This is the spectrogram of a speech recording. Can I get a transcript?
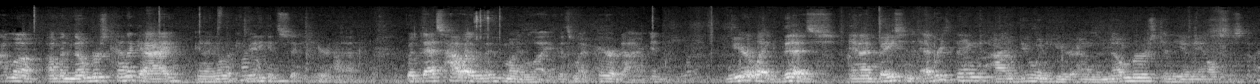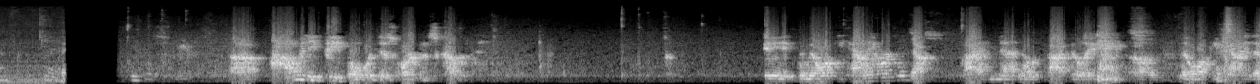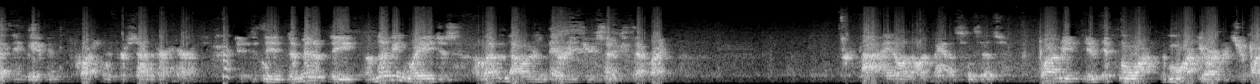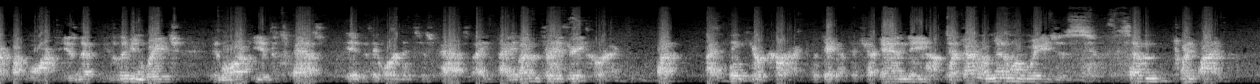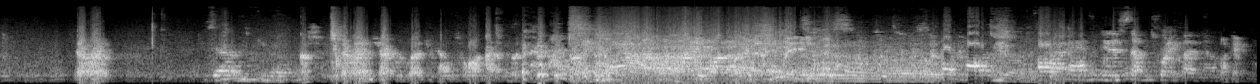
I'm a, I'm a numbers kind of guy, and I know the committee gets sick of hearing that, but that's how I live my life, it's my paradigm. And we are like this, and I'm basing everything I do in here on the numbers and the analysis stuff. Uh, How many people would this ordinance cover? Eh, the Milwaukee County ordinance? Yes. I do not know the population of Milwaukee County. That may be a good question for Senator Harris. The, the minute, the the living wage is eleven dollars and thirty-two cents, is that right? I I don't know what Madison says. Well, I mean, if if Milwaukee, the Milwaukee ordinance, you're talking about Milwaukee, isn't that the living wage in Milwaukee if it's passed? If the ordinance is passed, I, I. Eleven thirty-three, correct. But I think you're correct. We'll take up check. And the, the federal minimum wage is seven twenty-five? Is that right? Yes. That's- Is I'll that right? check with Leg Council on that. It is seven twenty-five now. Okay.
